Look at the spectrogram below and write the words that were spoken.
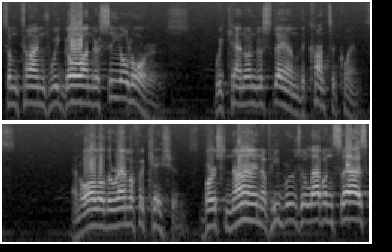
Sometimes we go under sealed orders. We can't understand the consequence and all of the ramifications. Verse 9 of Hebrews 11 says,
